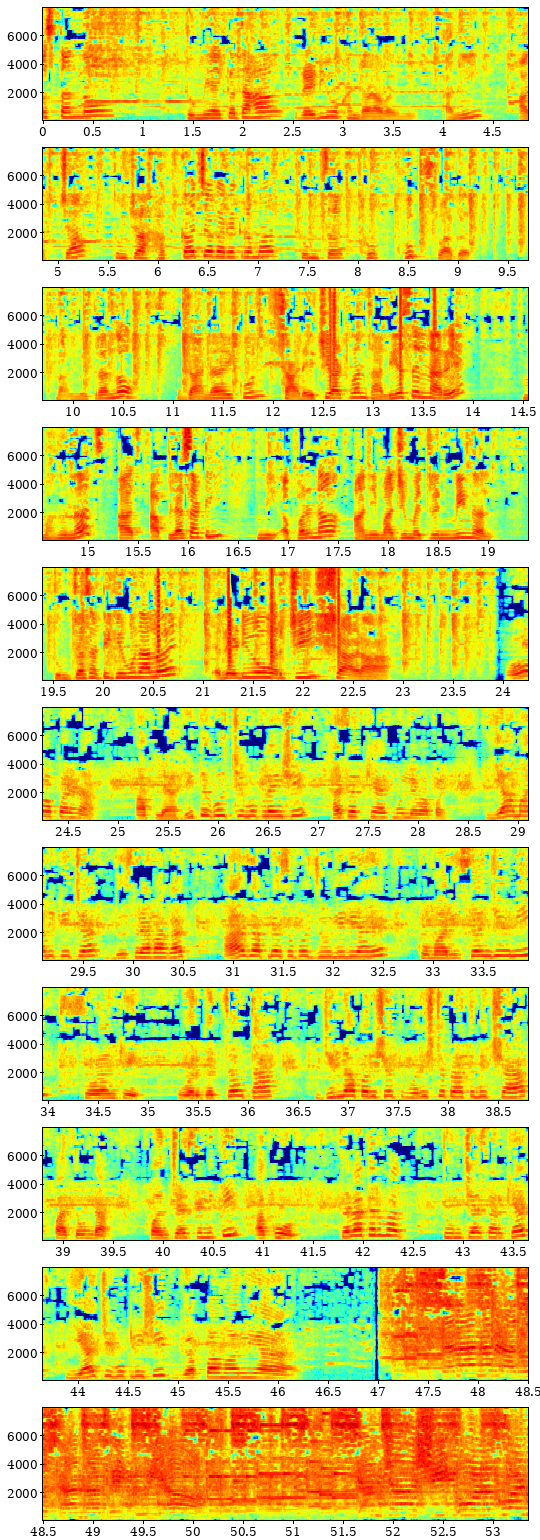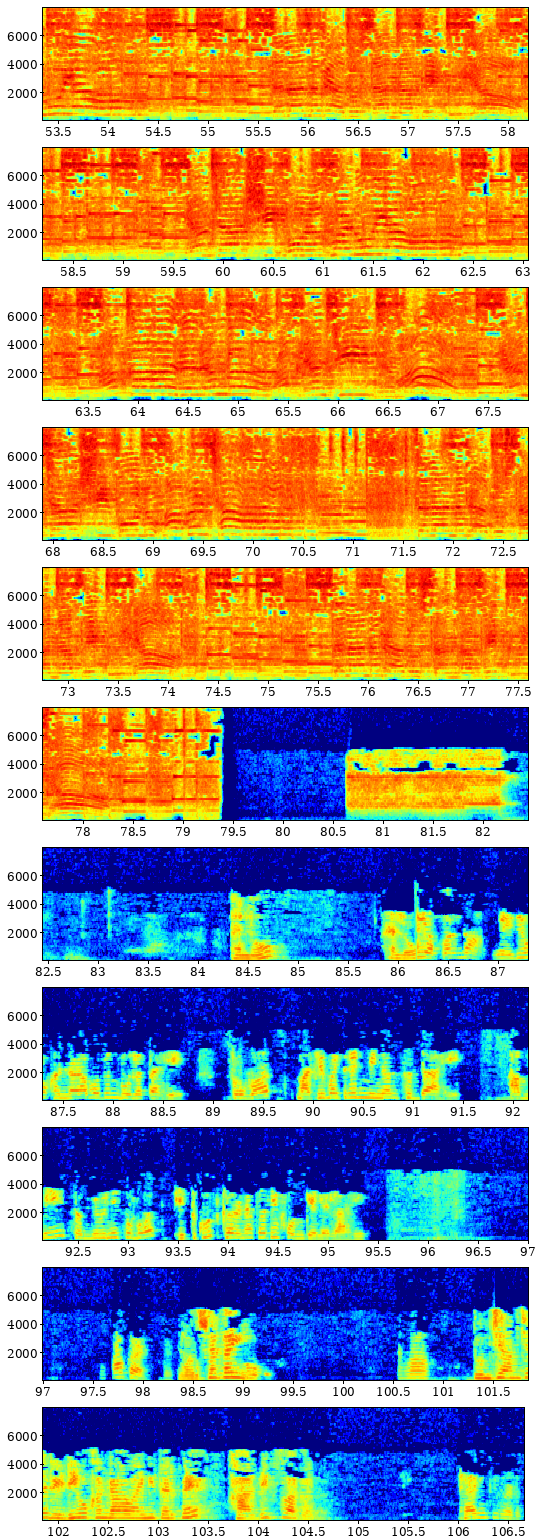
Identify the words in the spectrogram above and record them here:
दोस्तांनो तुम्ही ऐकत आहात रेडिओ खंडाळा वाहिनी आणि आजच्या तुमच्या हक्काच्या कार्यक्रमात तुमचं खूप खूप स्वागत. बालमित्रांनो गाणं ऐकून शाळेची आठवण झाली असेल ना रे? म्हणूनच आज आपल्यासाठी मी अपर्णा आणि माझी मैत्रीण मिनल तुमच्यासाठी घेऊन आलोय रेडिओवरची शाळा. हो अपर्णा आपल्या हितगुज चिमुकल्यांशी हसत खेळत मूल्यमापन. या मालिकेच्या दुसऱ्या भागात आज आपल्यासोबत जुळलेली आहे कुमारी संजीवनी सोळंके वर्ग चौथा जिल्हा परिषद वरिष्ठ प्राथमिक शाळा पातोंडा पंचायत समिती अकोट. चला तर मग तुमच्यासारख्याच या चिमुकलीशी गप्पा मारूया. हॅलो. मी अपर्णा रेडिओ खंडाळामधून बोलत आहे. सोबत माझी मैत्रीण मिनल सुद्धा आहे. आम्ही संजीवनी सोबत हितगुज करण्यासाठी फोन केलेला आहे. हो काय? वर्षाताई हा. तुमचे आमच्या रेडिओ खंडाळा वाहिनीतर्फे हार्दिक स्वागत. थँक्यू मॅडम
